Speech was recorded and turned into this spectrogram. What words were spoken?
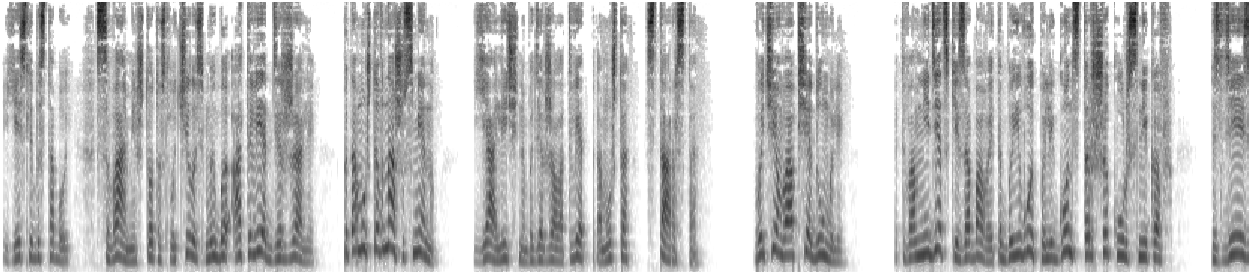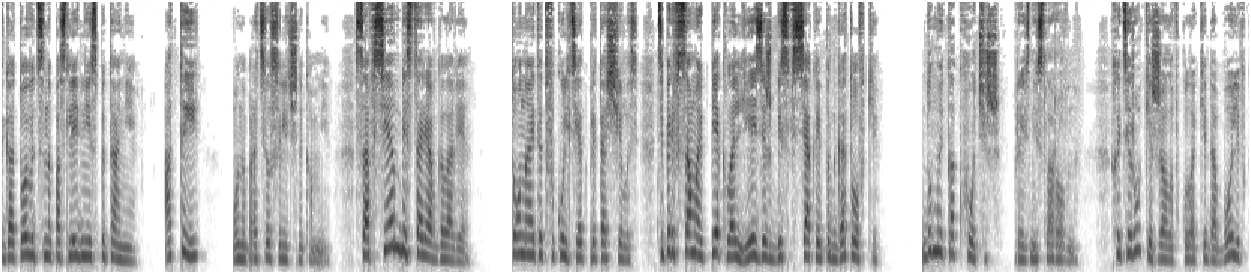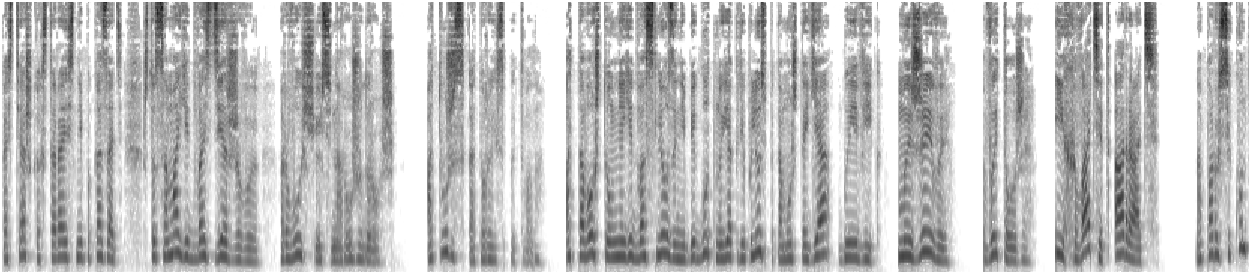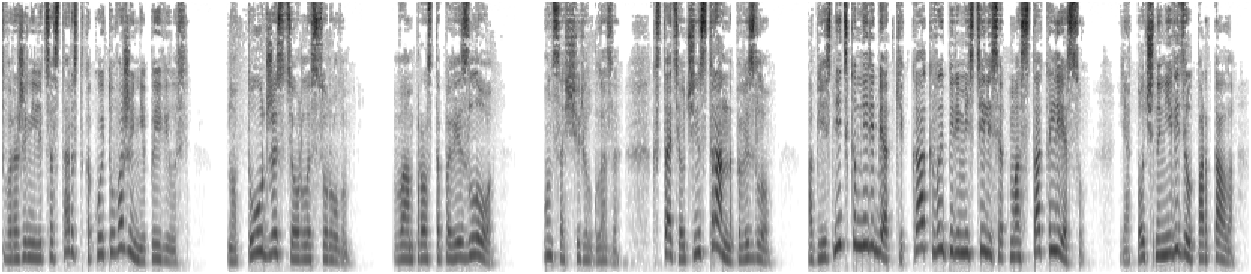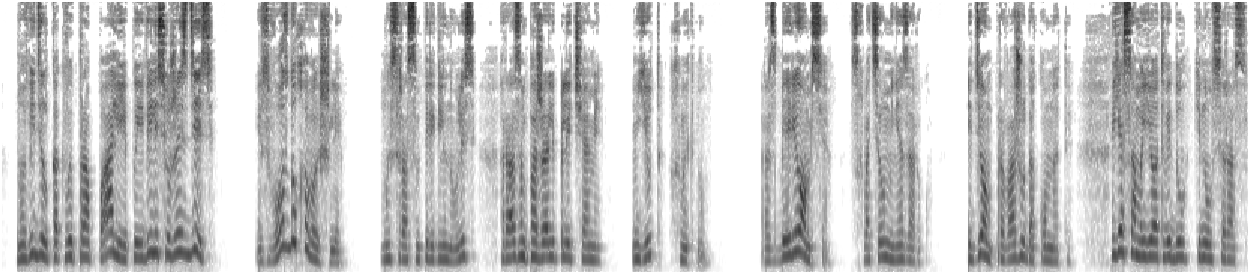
«Если бы с тобой, с вами что-то случилось, мы бы ответ держали, потому что в нашу смену. Я лично бы держал ответ, потому что староста. Вы чем вообще думали? Это вам не детские забавы, это боевой полигон старшекурсников. Здесь готовятся на последние испытания. А ты, — он обратился лично ко мне, — совсем без царя в голове? то на этот факультет притащилась. Теперь в самое пекло лезешь без всякой подготовки. «Думай, как хочешь», — произнесла ровно. Хоть и руки сжала в кулаки до боли, в костяшках, стараясь не показать, что сама едва сдерживаю рвущуюся наружу дрожь. От ужаса, который испытывала. От того, что у меня едва слезы не бегут, но я креплюсь, потому что я боевик. Мы живы. Вы тоже. И хватит орать. На пару секунд выражение лица старост какое-то уважение появилось но тут же стерлась суровым. «Вам просто повезло!» Он сощурил глаза. «Кстати, очень странно повезло. Объясните-ка мне, ребятки, как вы переместились от моста к лесу? Я точно не видел портала, но видел, как вы пропали и появились уже здесь. Из воздуха вышли?» Мы с Расом переглянулись, разом пожали плечами. Ньют хмыкнул. «Разберемся!» — схватил меня за руку. «Идем, провожу до комнаты. Я сам ее отведу», — кинулся раз.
